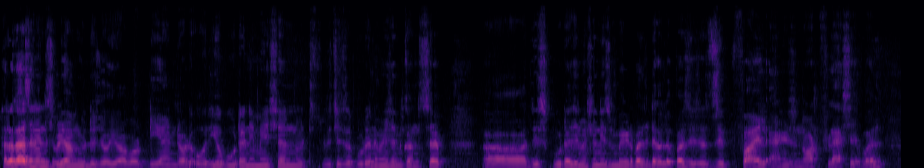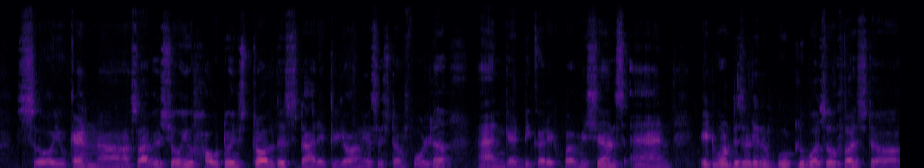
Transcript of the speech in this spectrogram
Hello guys, and in this video I'm going to show you about the Android Oreo boot animation which, which is a boot animation concept. Uh, this boot animation is made by the developers, it's a zip file and is not flashable. So you can, uh, so I will show you how to install this directly on your system folder and get the correct permissions and it won't result in a boot loop also. First, uh,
